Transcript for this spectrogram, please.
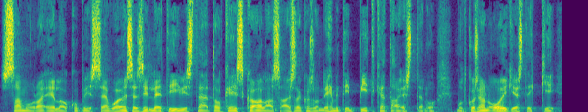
Samurai-elokuvissa, ja voi se silleen tiivistää, että okei, skaalansa asia, kun se on niin pitkä taistelu, mutta kun se on oikeastikin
